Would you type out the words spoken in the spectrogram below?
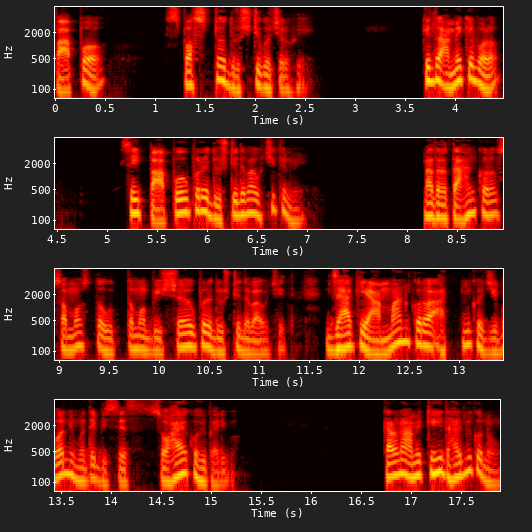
ପାପ ସ୍ପଷ୍ଟ ଦୃଷ୍ଟିଗୋଚର ହୁଏ। କିନ୍ତୁ ଆମେ କେବଳ ସେହି ପାପ ଉପରେ ଦୃଷ୍ଟି ଦେବା ଉଚିତ ନୁହେଁ ମାତ୍ର ତାହାଙ୍କର ସମସ୍ତ ଉତ୍ତମ ବିଷୟ ଉପରେ ଦୃଷ୍ଟି ଦେବା ଉଚିତ ଯାହାକି ଆମମାନଙ୍କର ଆତ୍ମିକ ଜୀବନ ନିମନ୍ତେ ବିଶେଷ ସହାୟକ ହୋଇପାରିବ। କାରଣ ଆମେ କେହି ଧାର୍ମିକ ନୁହଁ।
